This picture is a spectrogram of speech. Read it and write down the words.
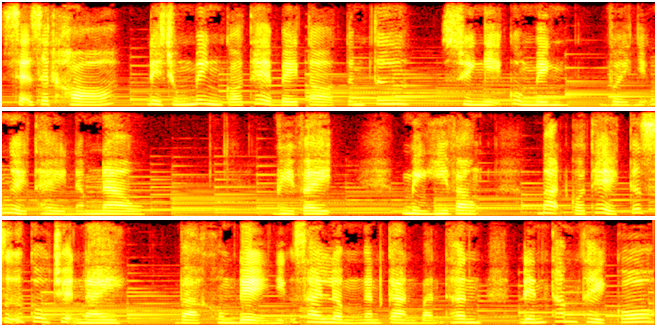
Sẽ rất khó để chúng mình có thể bày tỏ tâm tư, suy nghĩ của mình với những người thầy năm nào. Vì vậy, mình hy vọng bạn có thể cất giữ câu chuyện này và không để những sai lầm ngăn cản bản thân đến thăm thầy cô.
